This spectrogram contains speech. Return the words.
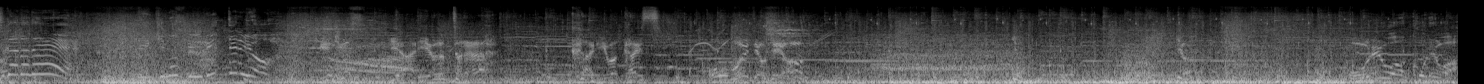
すがだね敵もビビってるよやりやがったな借りは返す覚えておけよこれはこれは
